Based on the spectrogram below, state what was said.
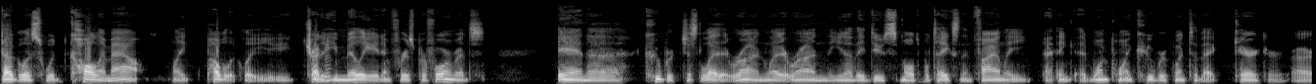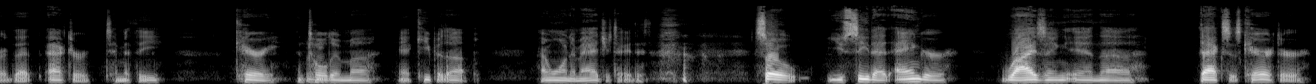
Douglas would call him out like publicly, He'd try to humiliate him for his performance. And uh, Kubrick just let it run, let it run. You know, they do multiple takes, and then finally, I think at one point Kubrick went to that character or that actor Timothy Carey and told him, uh, yeah, "Keep it up. I want him agitated." so you see that anger rising in uh, Dax's character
